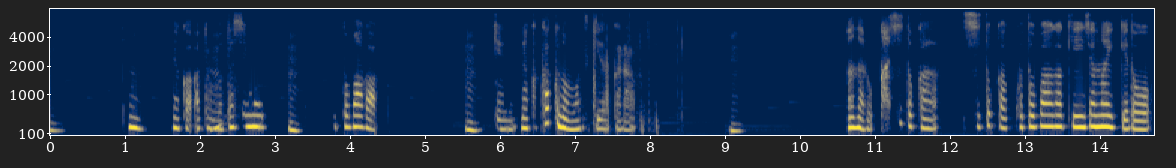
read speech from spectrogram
うん。うん。なんか、あと私も言葉が、うん。なんか書くのも好きだから、うん。なんだろう、歌詞とか詩とか言葉書きじゃないけど、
